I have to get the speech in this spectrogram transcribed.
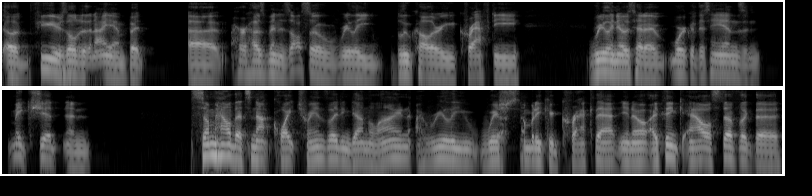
a few years older than I am, but uh, her husband is also really blue collary, crafty, really knows how to work with his hands and make shit. And somehow that's not quite translating down the line. I really wish somebody could crack that. You know, I think Al stuff like the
